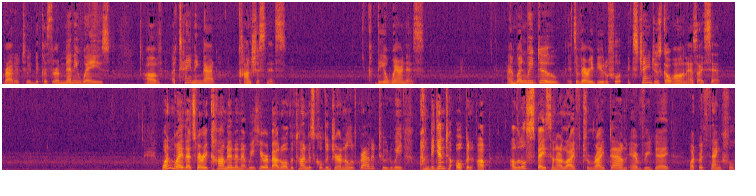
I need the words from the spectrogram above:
gratitude because there are many ways of attaining that consciousness, the awareness and when we do, it's a very beautiful exchanges go on, as I said. One way that's very common and that we hear about all the time is called a journal of gratitude. We begin to open up a little space in our life to write down every day what we're thankful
